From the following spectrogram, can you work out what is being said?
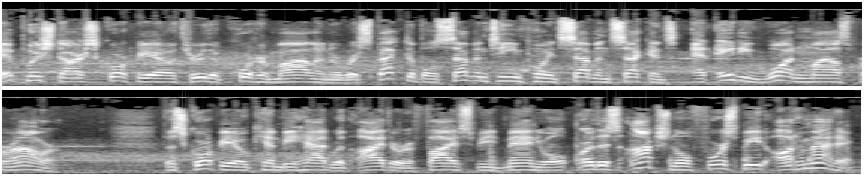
It pushed our Scorpio through the quarter mile in a respectable 17.7 seconds at 81 miles per hour. The Scorpio can be had with either a 5-speed manual or this optional 4-speed automatic.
